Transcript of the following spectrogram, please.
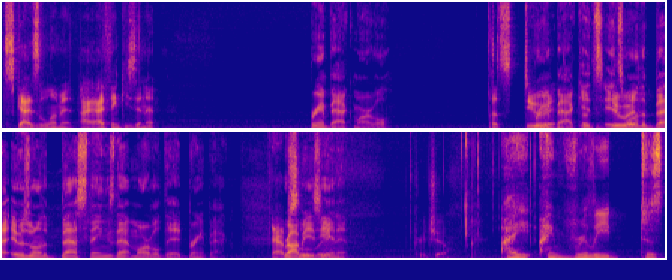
sky's the limit. I, I think he's in it. Bring it back, Marvel. Let's do Bring it. it, back. Let's It's it's one it. of the best. It was one of the best things that Marvel did. Bring it back. Absolutely. Robbie is he in it? Great show. I I really just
